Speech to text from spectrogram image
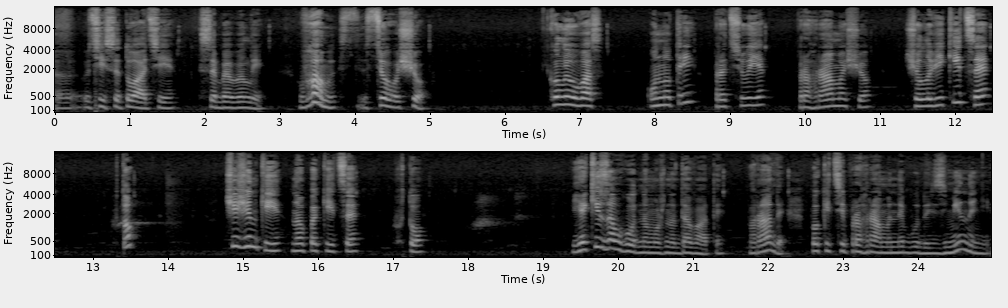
е, у цій ситуації себе вели. Вам з цього що? Коли у вас онутрі працює програма, що чоловіки це? Чи жінки, навпаки, це хто? Які завгодно можна давати поради, поки ці програми не будуть змінені.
